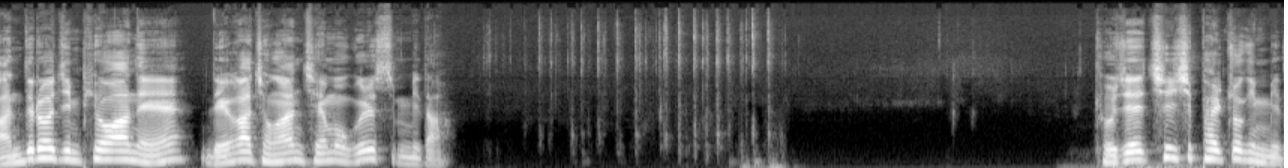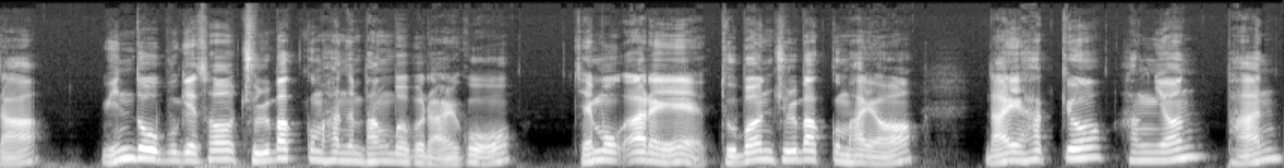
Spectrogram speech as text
만들어진 표 안에 내가 정한 제목을 씁니다. 교재 78쪽입니다. 윈도우북에서 줄바꿈 하는 방법을 알고 제목 아래에 두 번 줄바꿈 하여 나의 학교, 학년, 반,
